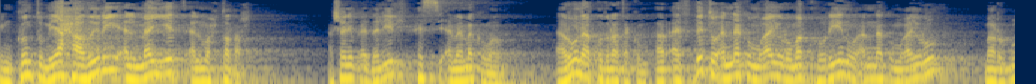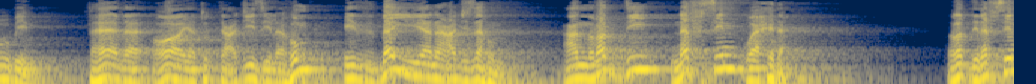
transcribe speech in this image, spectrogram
إن كنتم يا حاضري الميت المحتضر. عشان يبقى دليل حسي أمامكم أهو. أرونا قدرتكم. أثبتوا أنكم غير مقهورين وأنكم غير مربوبين. فهذا غاية التعجيز لهم إذ بين عجزهم عن رد نفس واحدة. رد نفس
